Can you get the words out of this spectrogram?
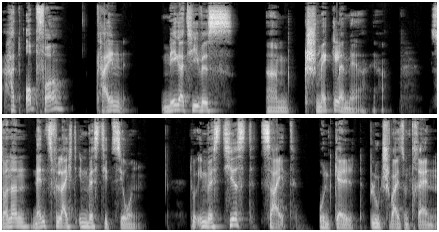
hat Opfer kein negatives ähm, Geschmäckle mehr, ja, sondern nennt's vielleicht Investition. Du investierst Zeit und Geld, Blut, Schweiß und Tränen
